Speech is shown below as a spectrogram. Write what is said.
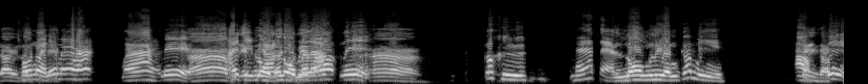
ได้เลยโชว์หน่อยได้ไหมฮะ มานี่อ่าให้ทีมงานโหลดมาแล้ว นี่ อ่า ก็คือ แม้แต่โรงเรือนก็มีอ้าวใช่ครับ นี่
